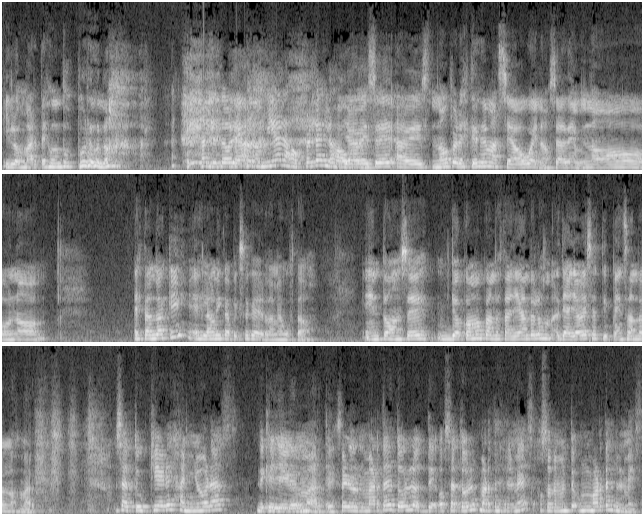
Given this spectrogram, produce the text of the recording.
y los martes un 2 por 1 Ante todo la economía, las ofertas y los Y ahorros. a veces, a veces, no, pero es que es demasiado buena, o sea, de- no, no. Estando aquí es la única pizza que de verdad me ha gustado. Entonces, yo como cuando están llegando los ya yo a veces estoy pensando en los martes. O sea, tú quieres, añoras de que, Que llegue llegue el el martes. martes. Pero el martes de todos los, de, o sea, todos los martes del mes o solamente un martes del mes.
